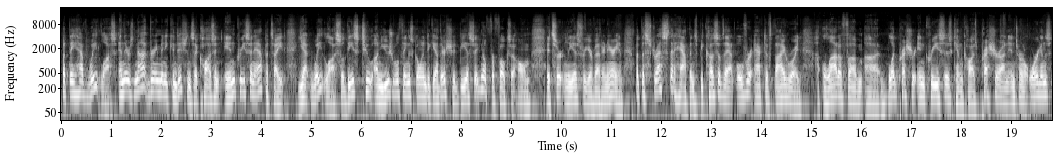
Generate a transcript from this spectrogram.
But they have weight loss, and there's not very many conditions that cause an increase in appetite yet weight loss. So these two unusual things going together should be a signal for folks at home. It certainly is for your veterinarian. But the stress that happens because of that overactive thyroid, a lot of um, uh, blood pressure increases can cause pressure on internal organs.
